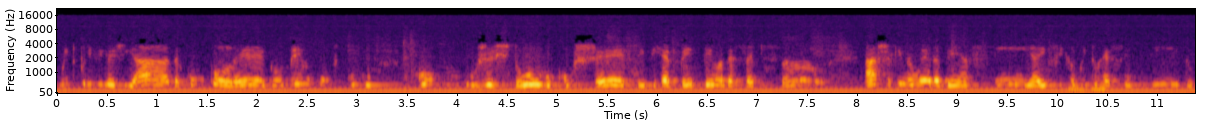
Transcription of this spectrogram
muito privilegiada com o colega, ou mesmo com, com, com o gestor, com o chefe, de repente tem uma decepção, acha que não era bem assim, aí fica muito ressentido.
